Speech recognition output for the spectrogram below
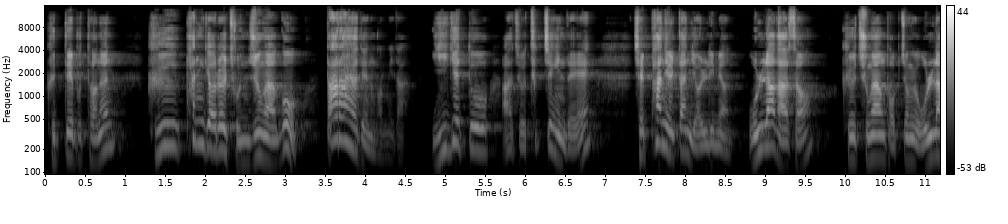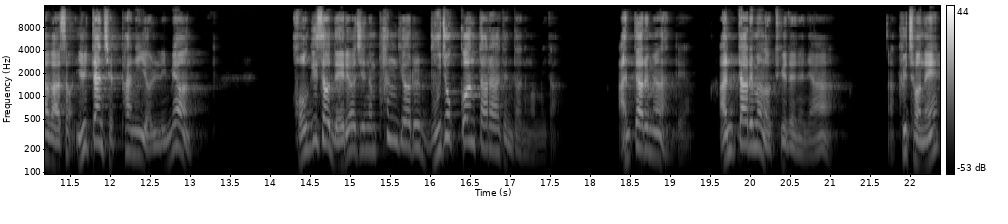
그때부터는 그 판결을 존중하고 따라야 되는 겁니다. 이게 또 아주 특징인데 재판이 일단 열리면 올라가서 그 중앙 법정에 올라가서 일단 재판이 열리면 거기서 내려지는 판결을 무조건 따라야 된다는 겁니다. 안 따르면 안 돼요. 안 따르면 어떻게 되느냐? 아, 그 전에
